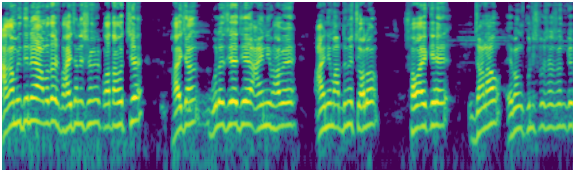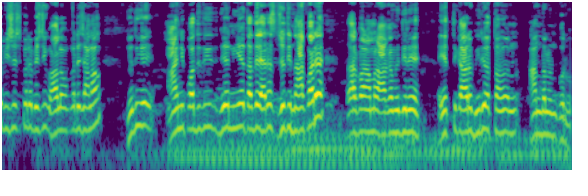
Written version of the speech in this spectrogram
আগামী দিনে? আমাদের ভাইজানের সঙ্গে কথা হচ্ছে। ভাইজান বলেছে যে আইনিভাবে, আইনি মাধ্যমে চলো। সবাইকে জানাও এবং পুলিশ প্রশাসনকে বিশেষ করে বেশি ভালো করে জানাও। যদি আইনি পদ্ধতি দিয়ে নিয়ে তাদের অ্যারেস্ট যদি না করে, তারপর আমরা আগামী দিনে এর থেকে আরও বৃহত্তর আন্দোলন করব।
